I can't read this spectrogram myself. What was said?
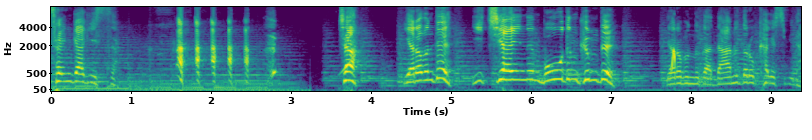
생각이 있어. 자 여러분들 이 지하에 있는 모든 금들 여러분들과 나누도록 하겠습니다.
